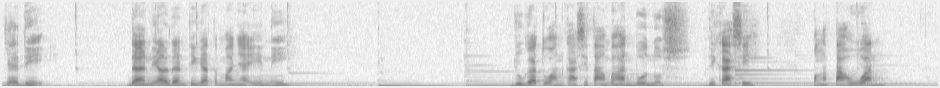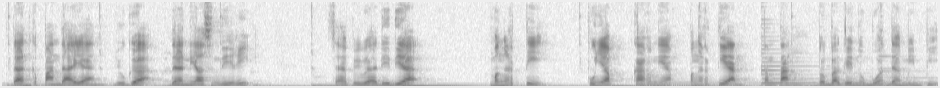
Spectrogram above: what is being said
Jadi, Daniel dan tiga temannya ini juga Tuhan kasih tambahan bonus, dikasih pengetahuan dan kepandaian. Juga Daniel sendiri, saya pribadi dia mengerti, punya karunia pengertian tentang berbagai nubuat dan mimpi.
